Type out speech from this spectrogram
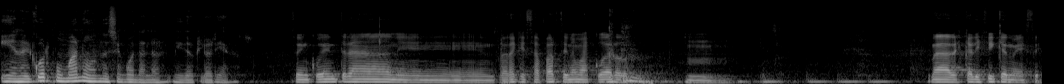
¿Y en el cuerpo humano dónde se encuentran los mitoclorianos? Se encuentran en... Para que esa parte no me acuerdo. Mm. Nada, descalifíquenme ese.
